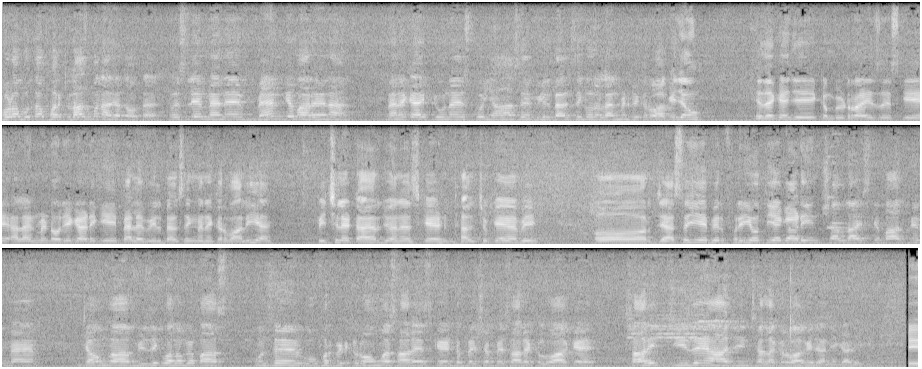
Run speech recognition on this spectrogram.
थोड़ा बहुत फ़र्क लाजमन आ जाता होता है। तो इसलिए मैंने वैन के मारे है ना, मैंने कहा क्यों ना इसको यहाँ से व्हील बैलेंसिंग और अलाइनमेंट भी करवा के जाऊँ। ये देखें जी कंप्यूटराइज इसकी अलाइनमेंट हो रही है गाड़ी की पहले व्हील बैलेंसिंग मैंने करवा ली है। पिछले टायर जो है ना, इसके डल चुके हैं अभी। और जैसे ही ये फिर फ्री होती है गाड़ी इन इसके बाद फिर मैं जाऊँगा म्यूज़िक वालों के पास, उनसे वूफर फिट करवाऊँगा सारे इसके, डब्बे शब्बे सारे खुलवा के, सारी चीज़ें आज इंशाल्लाह करवा के जानी गाड़ी की।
